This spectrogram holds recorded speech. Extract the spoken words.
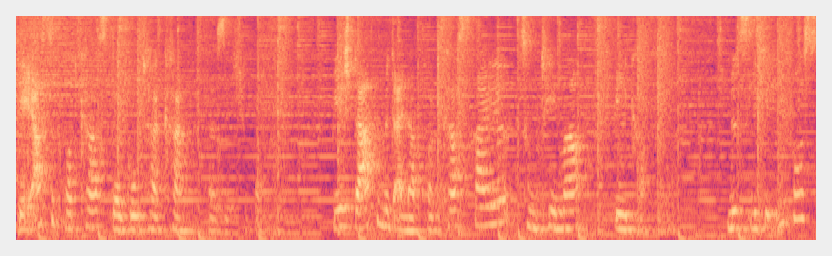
der erste Podcast der Gotha Krankenversicherung. Wir starten mit einer Podcast-Reihe zum Thema BKV. Nützliche Infos,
